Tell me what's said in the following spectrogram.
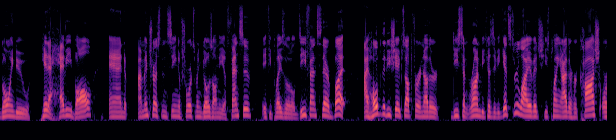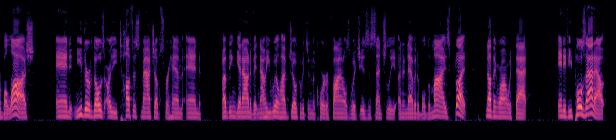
going to hit a heavy ball. And I'm interested in seeing if Schwartzman goes on the offensive, if he plays a little defense there. But I hope that he shapes up for another decent run because if he gets through Lajovic, he's playing either Hurkacz or Balash, and neither of those are the toughest matchups for him. And I think he can get out of it. Now he will have Djokovic in the quarterfinals, which is essentially an inevitable demise, but nothing wrong with that. And if he pulls that out,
